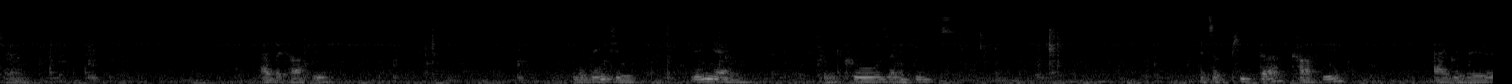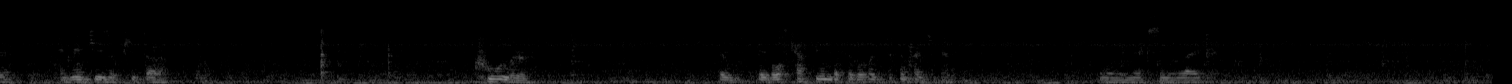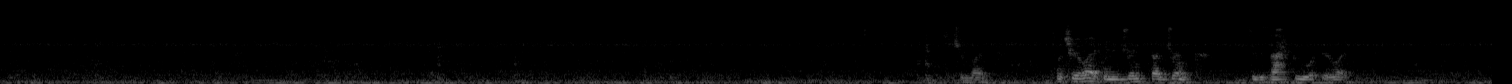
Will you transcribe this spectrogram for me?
tell. I had the coffee. And the green tea. Yin yang. Because it cools and heats. It's a pita coffee aggravator. And green tea is a pita cooler. They're, they're both caffeine, but they're both like different types of caffeine. And then they mix and they're like It's what you're like. It's what you're like when you drink that drink. It's exactly what you're like.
